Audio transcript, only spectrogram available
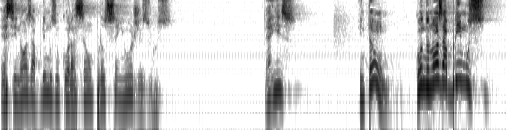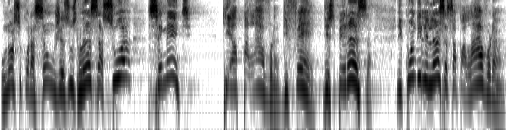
é se nós abrimos um coração para o Senhor Jesus. É isso. Então, quando nós abrimos o nosso coração, Jesus lança a sua semente que é a palavra de fé, de esperança. E quando ele lança essa palavra,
